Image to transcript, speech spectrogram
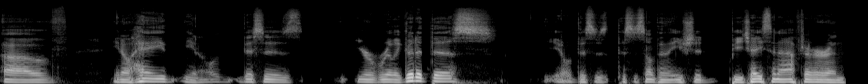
of, you know, hey, you know, this is you're really good at this. You know, this is this is something that you should be chasing after. And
